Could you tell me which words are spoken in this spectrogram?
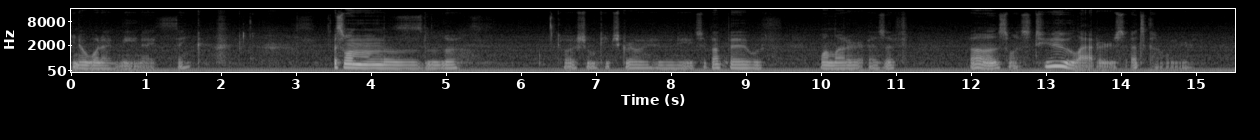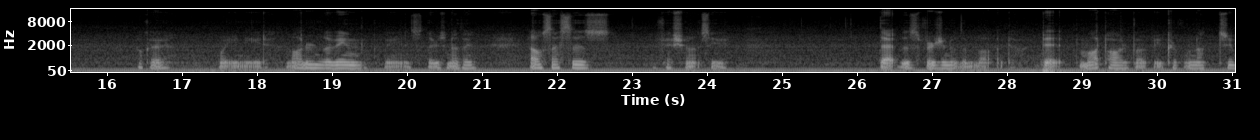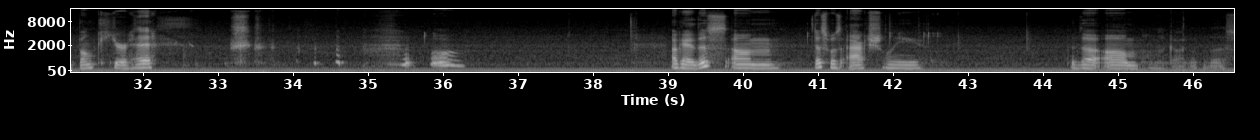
You know what I mean, I think. This one's the collection keeps growing. Who needs a bunk bed with one ladder as if. Oh, this one has two ladders. That's kind of weird. Okay, what you need. Modern living convenience. There's nothing says efficiency. That this version of the mod bit mod pod but be careful not to bunk your head. Oh. okay this um this was actually the um oh my god look at this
